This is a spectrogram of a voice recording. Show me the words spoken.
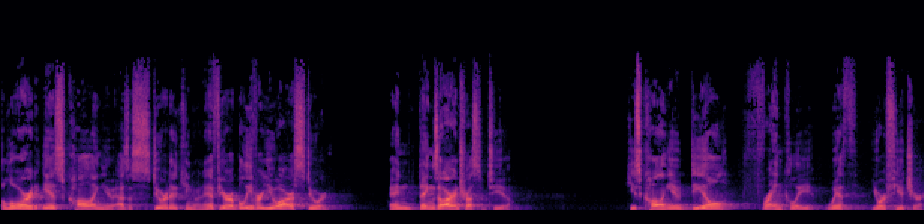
The Lord is calling you as a steward of the kingdom. And if you're a believer, you are a steward, and things are entrusted to you. He's calling you, deal frankly with your future.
